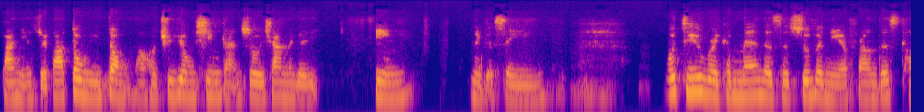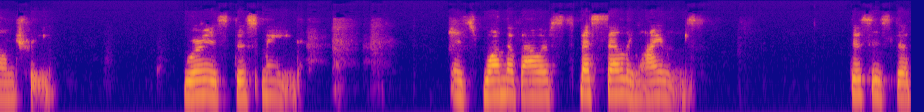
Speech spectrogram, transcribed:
把你的嘴巴动一动，然后去用心感受一下那个音，那个声音。What do you recommend as a souvenir from this country? Where is this made? It's one of our best-selling items. This is the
